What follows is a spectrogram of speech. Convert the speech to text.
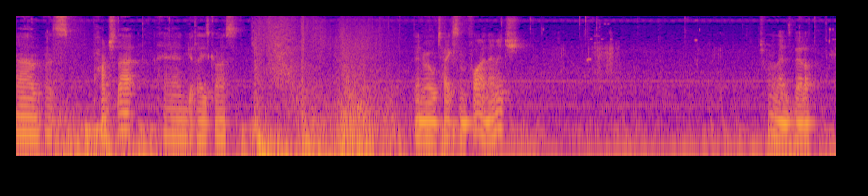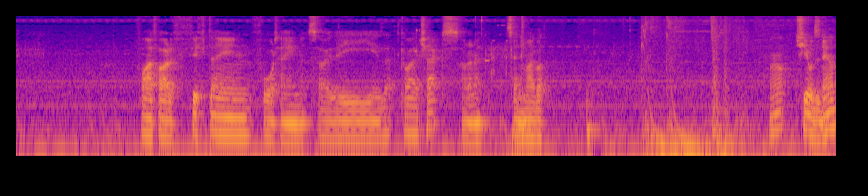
Um, let's punch that and get these guys. Then we'll take some fire damage. Which one of them's better? Firefighter 15, 14. So the is that guy checks? I don't know. Send him over. Well, shields are down.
